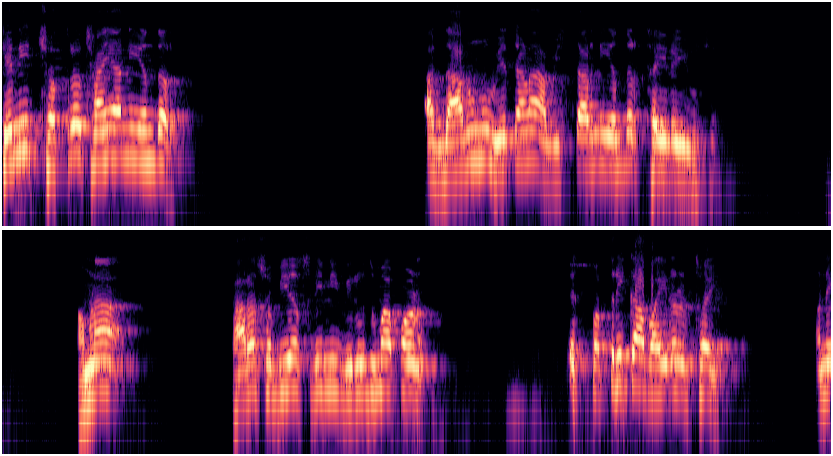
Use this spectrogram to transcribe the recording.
તેની છત્રછાયાની અંદર આ દારૂનું વેચાણ આ વિસ્તારની અંદર થઈ રહ્યું છે. હમણાં ધારાસભ્યશ્રીની વિરુદ્ધમાં પણ એક પત્રિકા વાયરલ થઈ અને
